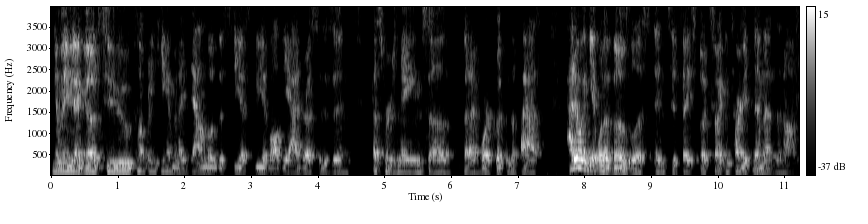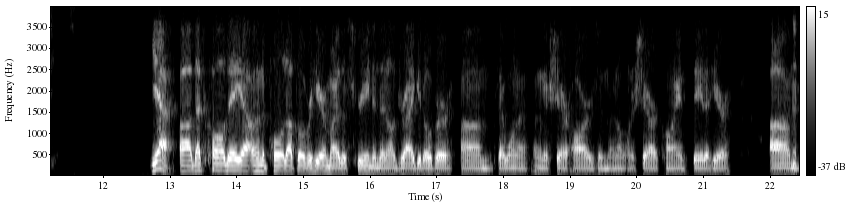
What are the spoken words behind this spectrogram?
You know, maybe I go to Company Cam and I download the CSV of all the addresses and customers' names of that I've worked with in the past. How do I get one of those lists into Facebook so I can target them as an audience? Yeah, uh, that's called a. am going to pull it up over here on my other screen, and then I'll drag it over because um, I want to. I'm going to share ours, and I don't want to share our clients' data here. Um,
